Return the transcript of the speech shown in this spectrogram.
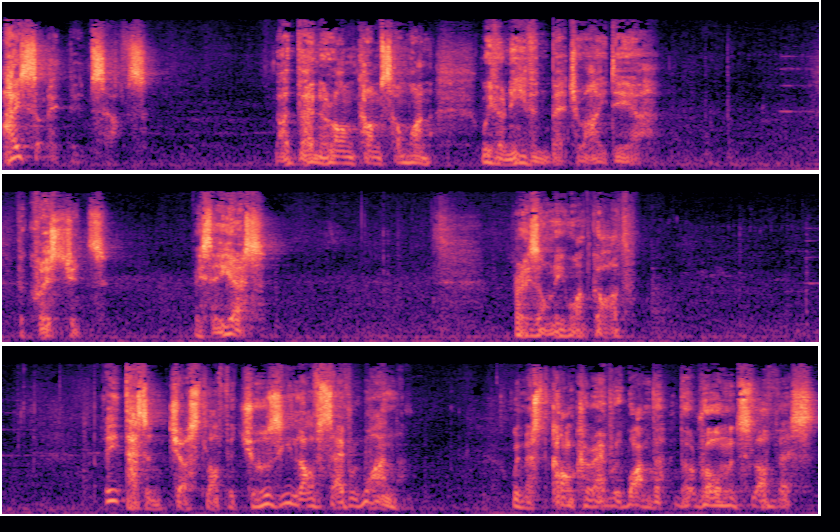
isolate themselves. But then along comes someone with an even better idea. The Christians. They say, yes, there is only one God. He doesn't just love the Jews, he loves everyone. We must conquer everyone. The, the Romans love this.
